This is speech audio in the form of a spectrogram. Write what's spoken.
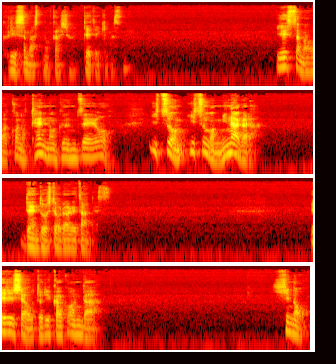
クリスマスの箇所に出てきますね。イエス様はこの天の軍勢をいつもいつも見ながら伝道しておられたんです。エリシャを取り囲んだ火の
